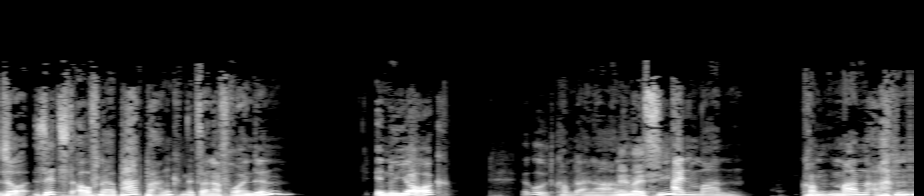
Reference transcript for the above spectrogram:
So, sitzt auf einer Parkbank mit seiner Freundin in New York. Ja gut, kommt einer an. NYC? Ein Mann. Kommt ein Mann an.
